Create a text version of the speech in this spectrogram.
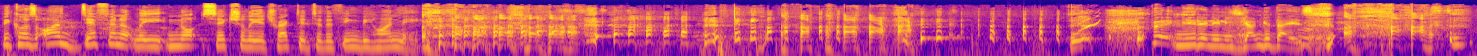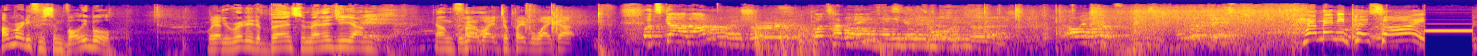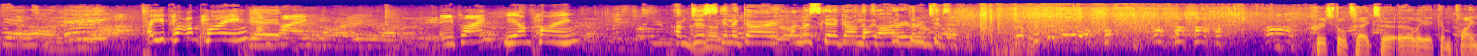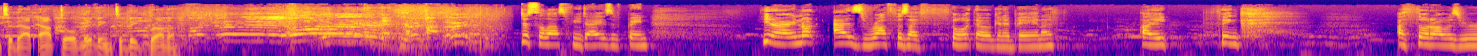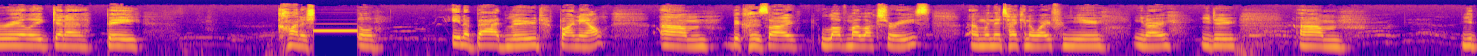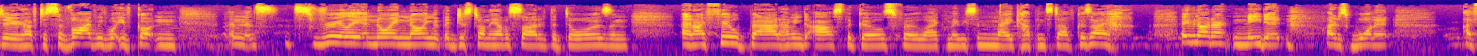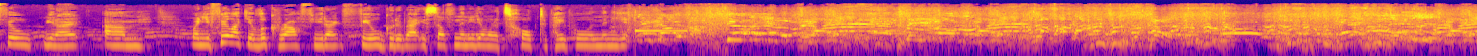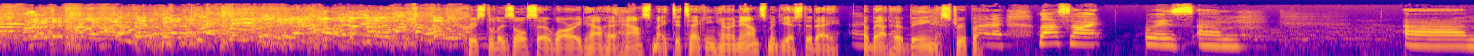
because I'm definitely not sexually attracted to the thing behind me. Bert Newton in his younger days. I'm ready for some volleyball. We have- You ready to burn some energy, young, young We're going to wait until people wake up. What's going on? What's happening? How many per side? Are you pl- I'm playing. I'm playing. Are you playing? Yeah, I'm playing. I'm just gonna go. I'm just gonna go in the I diary put them room. to. Crystal takes her earlier complaints about outdoor living to Big Brother. Just the last few days have been, you know, not as rough as I thought they were going to be, and I, I think, I thought I was really going to be kind of or in a bad mood by now, um, because I love my luxuries, and when they're taken away from you, you know, you do. Um, you do have to survive with what you've gotten, and it's it's really annoying knowing that they're just on the other side of the doors, and and I feel bad having to ask the girls for like maybe some makeup and stuff because I, even though I don't need it, I just want it. I feel you know. Um, when you feel like you look rough, you don't feel good about yourself, and then you don't want to talk to people, and then you get. Crystal is also worried how her housemates are taking her announcement yesterday about her being a stripper. Last night was um, um,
